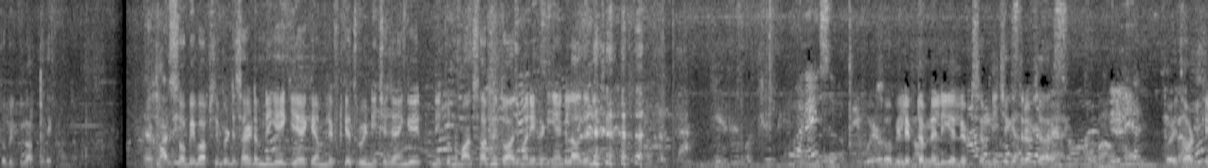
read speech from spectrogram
तो बिल्कुल आपको दिखाऊँगा। सो अभी वापसी पर डिसाइड हमने यही किया है कि हम लिफ्ट के थ्रू ही नीचे जाएँगे। नहीं तो नुमान साहब ने तो आज हमारी हड्डियाँ गला देनी थी। तो अभी लिफ्ट हमने ली है। लिफ्ट से हम नीचे की तरफ़ जा रहे हैं। तो आई थॉट कि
